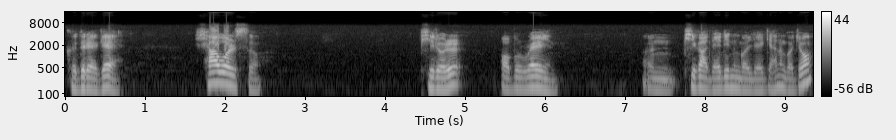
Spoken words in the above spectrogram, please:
그들에게 showers 비를 of rain 은 비가 내리는 걸 얘기하는 거죠.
